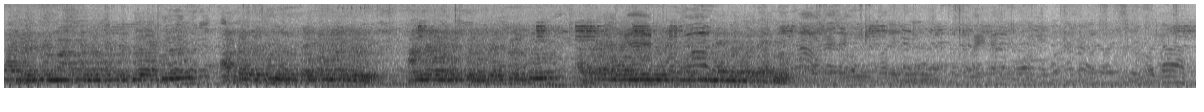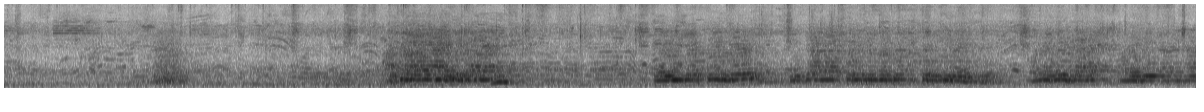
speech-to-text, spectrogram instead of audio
তাদের জন্য আপনাদের কাছে দোয়া করে আপনাদের সুরক্ষিত কামনা করে আমি আমার বক্তব্য শেষ করছি আপনারা আমার কাছে এই যে পূর্বে যেটা আমার পরিচিত নতুন তৈরি হয়েছে অনেকে জানে অনেকে জানে না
